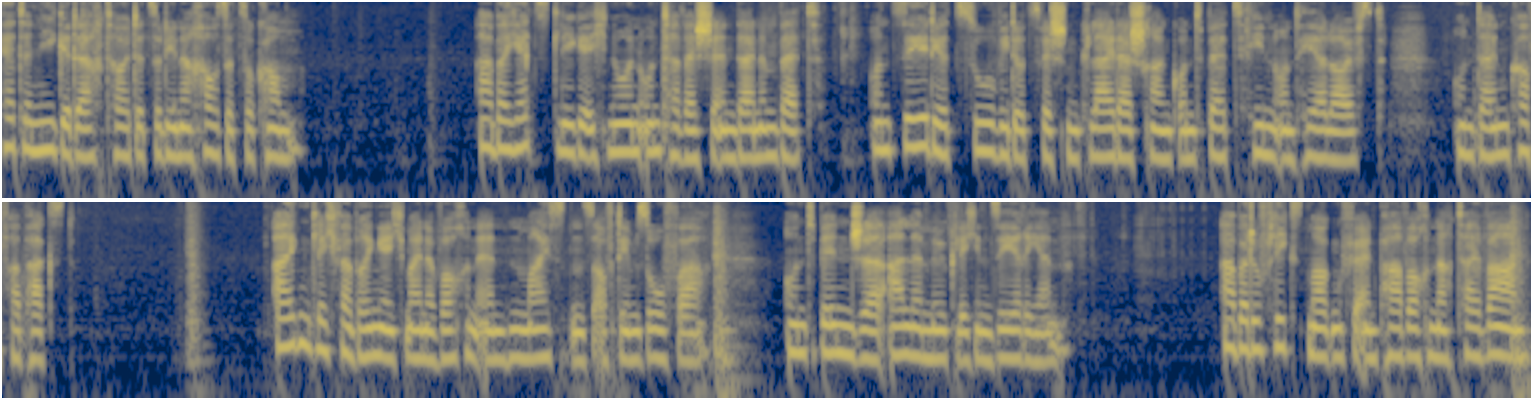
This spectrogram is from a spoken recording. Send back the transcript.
hätte nie gedacht, heute zu dir nach Hause zu kommen. Aber jetzt liege ich nur in Unterwäsche in deinem Bett und sehe dir zu, wie du zwischen Kleiderschrank und Bett hin und her läufst und deinen Koffer packst. Eigentlich verbringe ich meine Wochenenden meistens auf dem Sofa und binge alle möglichen Serien. Aber du fliegst morgen für ein paar Wochen nach Taiwan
